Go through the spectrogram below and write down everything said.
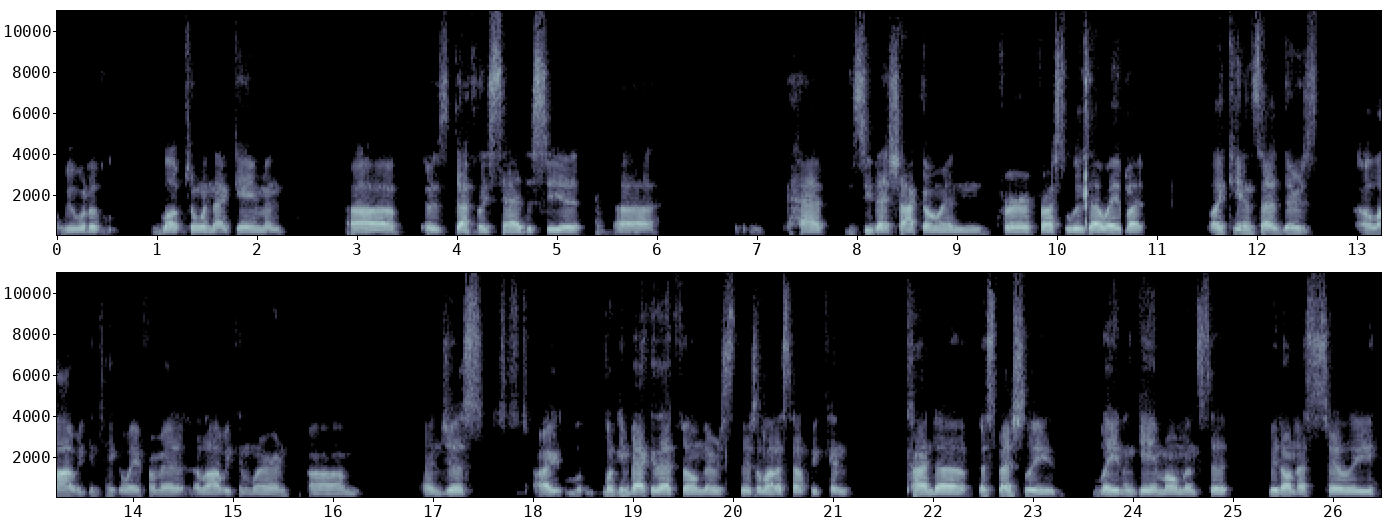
we would have loved to win that game, and uh, it was definitely sad to see it uh, have see that shot go in for for us to lose that way. But like Caden said, there's a lot we can take away from it, a lot we can learn. Um, and just I looking back at that film, there's there's a lot of stuff we can kind of, especially late in game moments that we don't necessarily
